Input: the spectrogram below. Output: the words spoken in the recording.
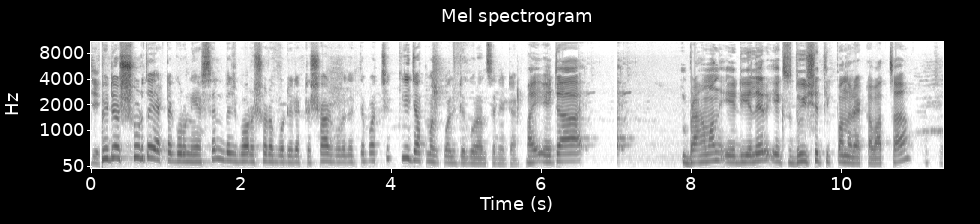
জি। ভিডিওর শুরুতেই একটা গরু নিয়ে আসছেন বেশ বড় সড়ো বডির একটা সার গরু দেখতে পাচ্ছি। কি জাতমান কোয়ালিটি গরু আনছেন এটা? ভাই এটা ব্রাহ্মণ এডিএল এর এক্স দুইশো তিপ্পান্নর একটা বাচ্চা। আচ্ছা।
